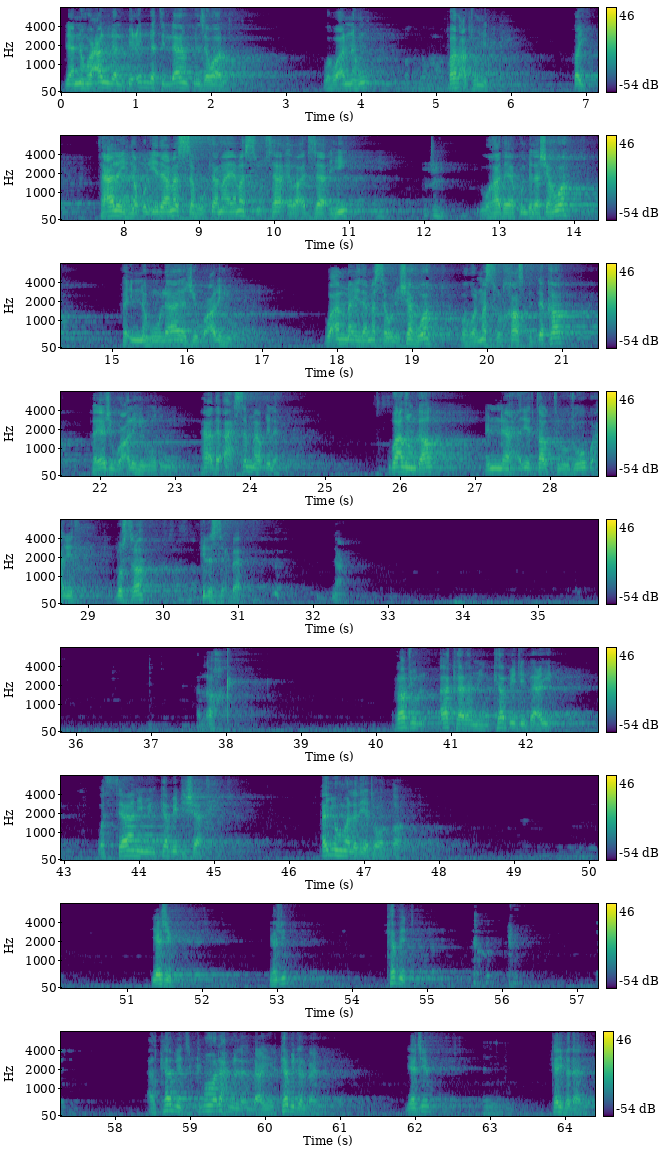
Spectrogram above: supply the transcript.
لأنه علل بعلة لا يمكن زواله وهو أنه بضعة منه. طيب فعليه نقول إذا مسه كما يمس سائر أجزائه وهذا يكون بلا شهوة فإنه لا يجب عليه الوضوء. وأما إذا مسه لشهوة وهو المس الخاص بالذكر فيجب عليه الوضوء. هذا أحسن ما قيل فيه. وبعضهم قال إن حديث طلق في الوجوب وحديث بسرة في الاستحباب. نعم. الأخ رجل أكل من كبد بعير والثاني من كبد شاة أيهما الذي يتوضأ؟ يجب. يجب. كبد. الكبد كما هو لحم البعير كبد البعير. يجب؟ كيف ذلك؟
